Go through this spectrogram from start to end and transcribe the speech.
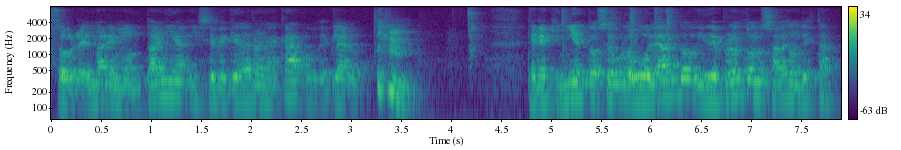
sobre el mar en montaña y se me quedaron acá porque claro, tenés 500 euros volando y de pronto no sabes dónde está.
